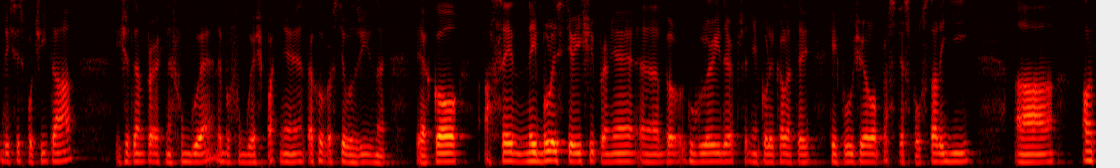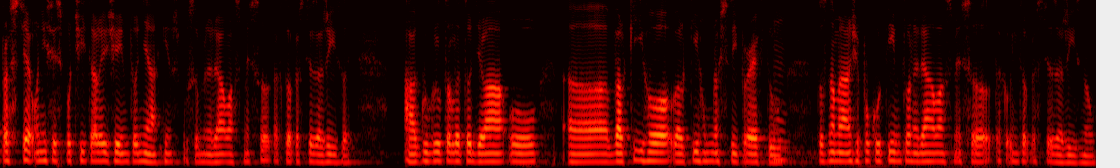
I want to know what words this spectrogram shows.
když si spočítá, že ten projekt nefunguje nebo funguje špatně, tak ho prostě odřízne. Jako asi nejbolistivější pro mě eh, byl Google Reader před několika lety, který použilo prostě spousta lidí, a, ale prostě oni si spočítali, že jim to nějakým způsobem nedává smysl, tak to prostě zařízli. A Google tohle to dělá u uh, velkého, velkého množství projektů. Hmm to znamená, že pokud jim to nedává smysl, tak oni to prostě zaříznou.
